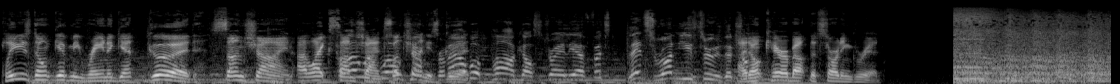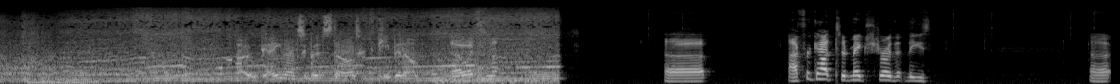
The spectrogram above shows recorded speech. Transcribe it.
Please don't give me rain again. Good. Sunshine. I like Hello and sunshine. Sunshine is from good. Albert Park, Australia. Let's run you through the. I don't care about the starting grid. Okay, that's a good start. Keep it up. No, it's not. Uh, I forgot to make sure that these. Uh.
